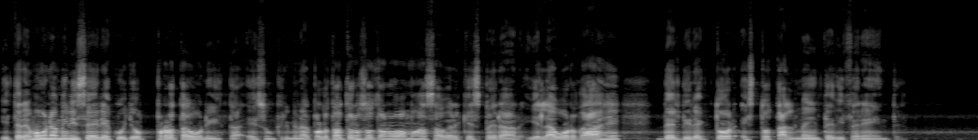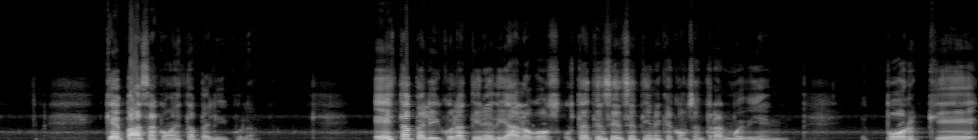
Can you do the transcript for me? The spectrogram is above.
y tenemos una miniserie cuyo protagonista es un criminal. Por lo tanto, nosotros no vamos a saber qué esperar. Y el abordaje del director es totalmente diferente. ¿Qué pasa con esta película? Esta película tiene diálogos, usted se tiene que concentrar muy bien, porque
